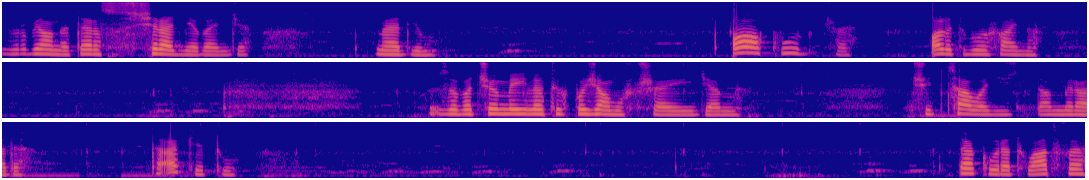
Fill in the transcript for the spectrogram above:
zrobione, teraz średnie będzie. Medium. O kurcze, ale to było fajne. Zobaczymy ile tych poziomów przejdziemy. Czy całe dziś damy radę. Takie tu. To akurat łatwe.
